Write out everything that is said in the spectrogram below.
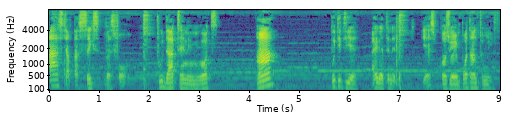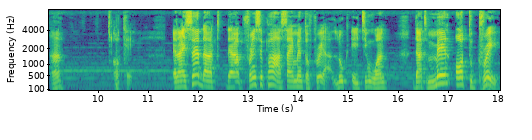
Acts chapter 6 verse 4. Put that thing in what? Huh? Put it here. You getting it? Yes, because you're important to me. Huh? Okay. And I said that there are principal assignment of prayer, Luke 18 1, that men ought to pray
